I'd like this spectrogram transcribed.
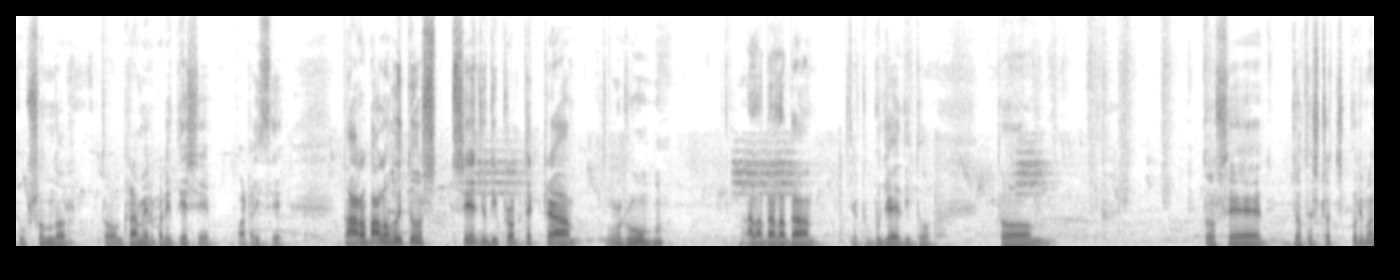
খুব সুন্দর। তো গ্রামের বাড়িতে এসে পাঠাইছে। তো আরও ভালো হইতো সে যদি প্রত্যেকটা রুম আলাদা আলাদা একটু বুঝিয়ে দিত। তো তো সে যথেষ্ট পরিমাণ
